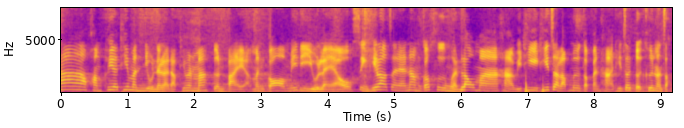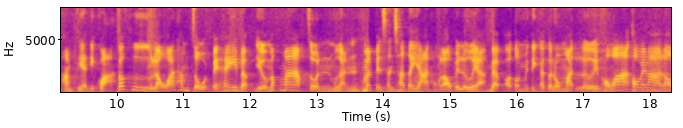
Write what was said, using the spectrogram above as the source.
ถ้าความเครียดที่มันอยู่ในระดับที่มันมากเกินไปอะมันก็ไม่ดีอยู่แล้ว สิ่งที่เราจะแนะนำก็คือเหมือนเรามาหาวิธีที่จะรับมือกับปัญหาที่จะเกิดขึ้นหลังจากความเครียดดีกว่า ก็คือเราว่าทำโจทย์ไปให้แบบเยอะมากๆ จนเหมือนมันเป็นสัญชาตญาณของเราไปเลยอะแบบอัตโนมัติอัตโนมัติเลย เพราะว่าพอเวลาเรา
